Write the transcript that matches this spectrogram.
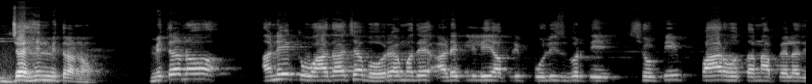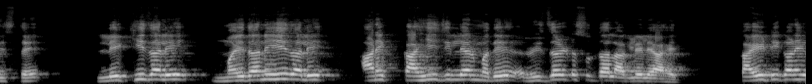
जय हिंद मित्रांनो. मित्रांनो अनेक वादाच्या भोवऱ्यामध्ये अडकलेली आपली पोलीस भरती शेवटी पार होताना आपल्याला दिसते. लेखी झाली मैदानीही झाली आणि काही जिल्ह्यांमध्ये रिझल्ट सुद्धा लागलेले आहेत. काही ठिकाणी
